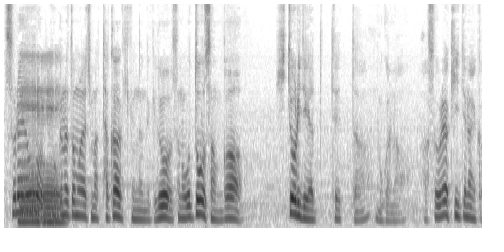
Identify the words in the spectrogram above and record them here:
それを僕の友達、まあ、高垣君なんだけどそのお父さんが一人でやってたのかな？あそれは聞いてないか、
